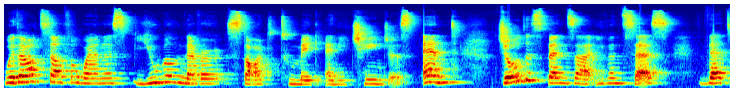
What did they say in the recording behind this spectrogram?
without self awareness, you will never start to make any changes. And Joe Dispenza even says that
